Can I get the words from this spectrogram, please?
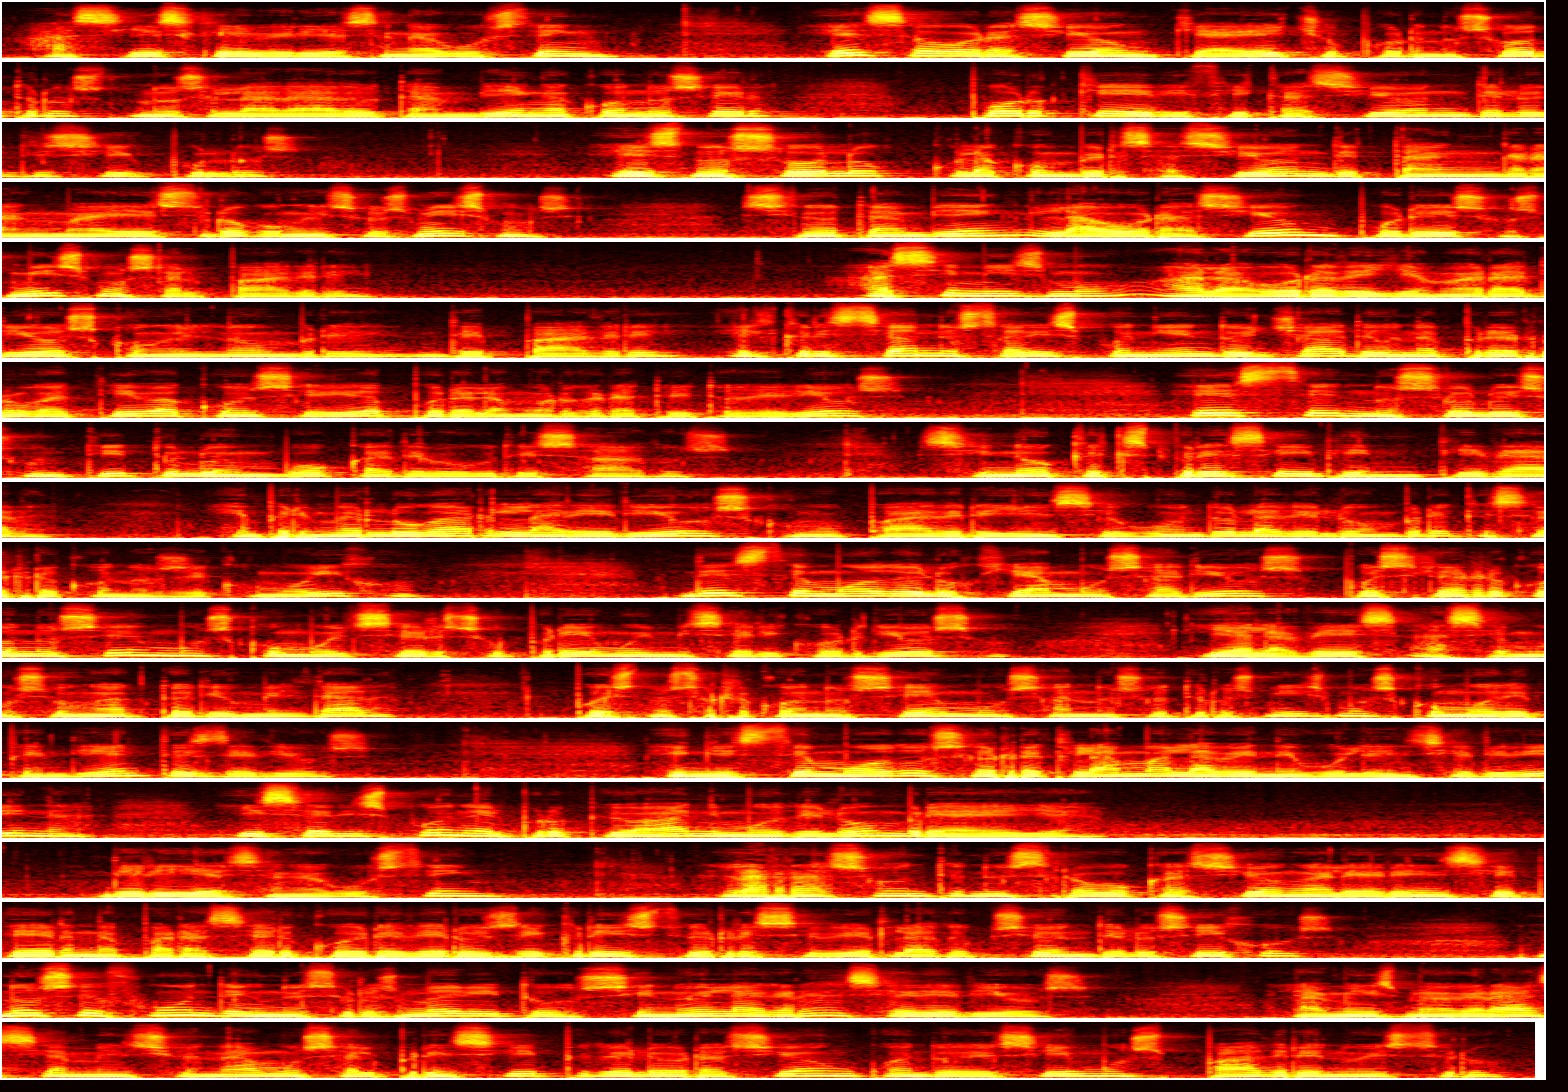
Así escribiría San Agustín. Esa oración que ha hecho por nosotros nos la ha dado también a conocer porque edificación de los discípulos es no sólo la conversación de tan gran maestro con esos mismos, sino también la oración por esos mismos al Padre. Asimismo, a la hora de llamar a Dios con el nombre de Padre, el cristiano está disponiendo ya de una prerrogativa concedida por el amor gratuito de Dios. Este no solo es un título en boca de bautizados, sino que expresa identidad, en primer lugar la de Dios como Padre y en segundo la del hombre que se reconoce como Hijo. De este modo elogiamos a Dios, pues le reconocemos como el Ser Supremo y Misericordioso, y a la vez hacemos un acto de humildad, pues nos reconocemos a nosotros mismos como dependientes de Dios. En este modo se reclama la benevolencia divina y se dispone el propio ánimo del hombre a ella. Diría San Agustín, la razón de nuestra vocación a la herencia eterna para ser coherederos de Cristo y recibir la adopción de los hijos no se funde en nuestros méritos, sino en la gracia de Dios. La misma gracia mencionamos al principio de la oración cuando decimos Padre nuestro.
